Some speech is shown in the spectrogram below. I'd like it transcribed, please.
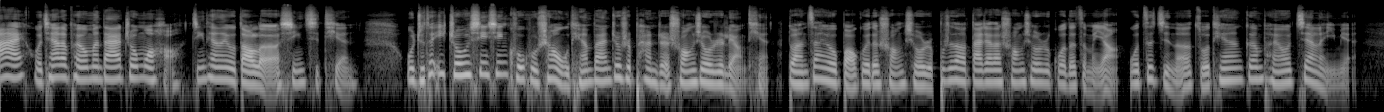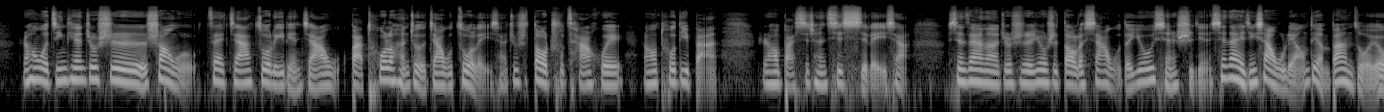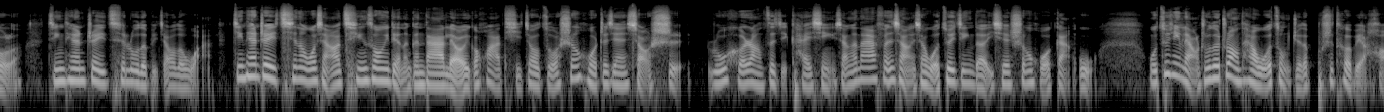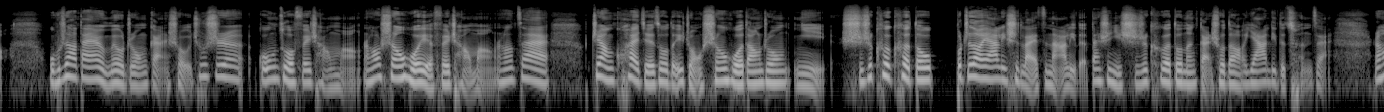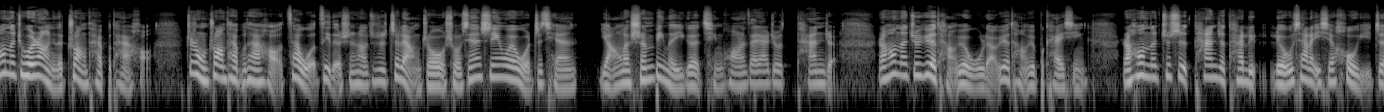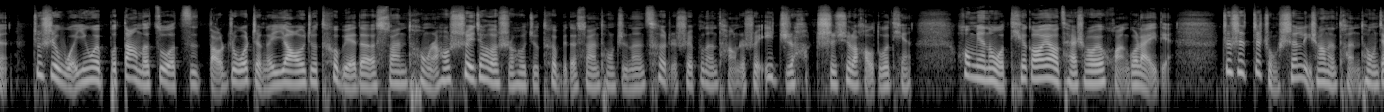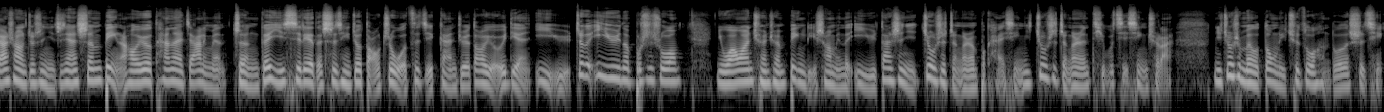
嗨，我亲爱的朋友们，大家周末好！今天呢又到了星期天，我觉得一周辛辛苦苦上五天班，就是盼着双休日两天，短暂又宝贵的双休日。不知道大家的双休日过得怎么样？我自己呢，昨天跟朋友见了一面，然后我今天就是上午在家做了一点家务，把拖了很久的家务做了一下，就是到处擦灰，然后拖地板，然后把吸尘器洗了一下。现在呢，就是又是到了下午的悠闲时间，现在已经下午两点半左右了。今天这一期录的比较的晚。今天这一期呢，我想要轻松一点的跟大家聊一个话题，叫做生活这件小事，如何让自己开心。想跟大家分享一下我最近的一些生活感悟。我最近两周的状态，我总觉得不是特别好。我不知道大家有没有这种感受，就是工作非常忙，然后生活也非常忙，然后在这样快节奏的一种生活当中，你时时刻刻都。不知道压力是来自哪里的，但是你时时刻刻都能感受到压力的存在，然后呢，就会让你的状态不太好。这种状态不太好，在我自己的身上，就是这两周，首先是因为我之前。阳了生病的一个情况，在家就瘫着，然后呢就越躺越无聊，越躺越不开心，然后呢就是瘫着，它留留下了一些后遗症，就是我因为不当的坐姿，导致我整个腰就特别的酸痛，然后睡觉的时候就特别的酸痛，只能侧着睡，不能躺着睡，一直持续了好多天，后面呢我贴膏药才稍微缓过来一点。就是这种生理上的疼痛，加上就是你之前生病，然后又瘫在家里面，整个一系列的事情就导致我自己感觉到有一点抑郁。这个抑郁呢，不是说你完完全全病理上面的抑郁，但是你就是整个人不开心，你就是整个人提不起兴趣来，你就是没有动力去做很多的事情。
